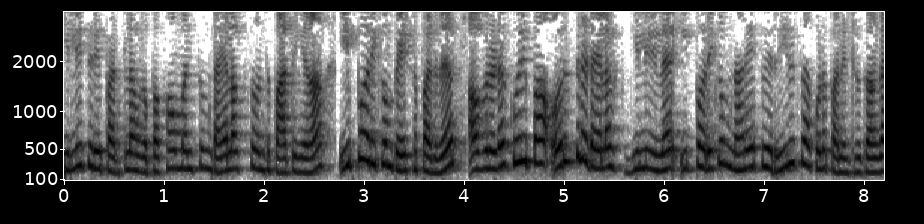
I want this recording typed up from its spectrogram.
கில்லி திரைப்படத்துல அவங்க பெர்ஃபார்மன்ஸும் டயலாக்ஸும் வந்து பாத்தீங்கன்னா இப்போ வரைக்கும் பேசப்படுது. அவரோட குறிப்பா ஒரு சில டயலாக்ஸ் கில்லியில இப்போ வரைக்கும் நிறைய பேர் ரீல்ஸா கூட பண்ணிட்டு இருக்காங்க.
